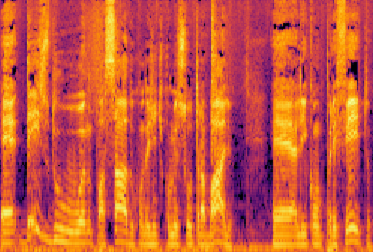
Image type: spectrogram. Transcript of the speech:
É, desde o ano passado, quando a gente começou o trabalho, é, ali com o prefeito,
